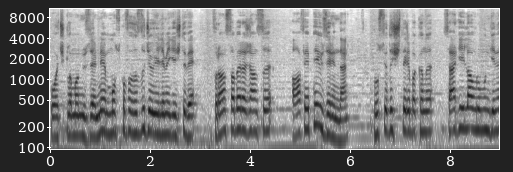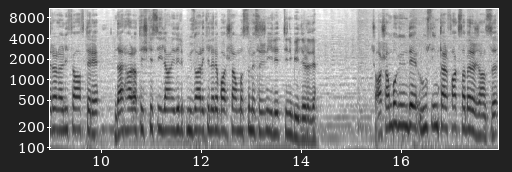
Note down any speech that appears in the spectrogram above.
Bu açıklamanın üzerine Moskova hızlıca üyeleme geçti ve Fransız haber ajansı AFP üzerinden Rusya Dışişleri Bakanı Sergey Lavrov'un General Halife Hafter'e derhal ateşkes ilan edilip müzarekelere başlanması mesajını ilettiğini bildirdi. Çarşamba günü de Rus Interfax haber ajansı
